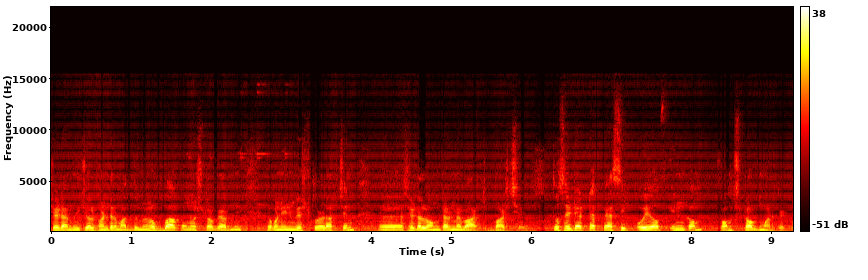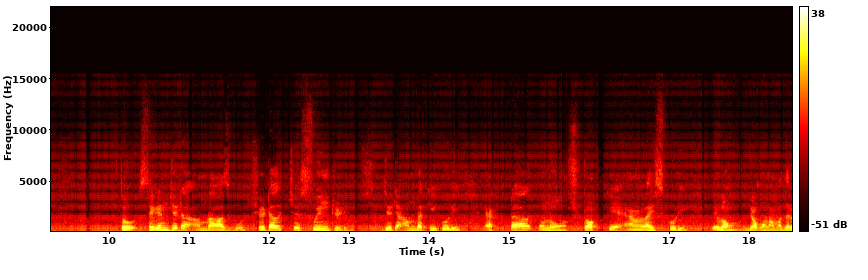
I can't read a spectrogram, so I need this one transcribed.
সেটা মিউচুয়াল ফান্ডের মাধ্যমে হোক বা কোনো স্টকে আপনি যখন ইনভেস্ট করে রাখছেন সেটা লং টার্মে বাড়ছে। তো সেটা একটা passive way of income from stock market তো সেকেন্ড যেটা আমরা আসব, সেটা হচ্ছে সুইং ট্রেডিং যেটা আমরা কি করি? একটা কোনো স্টককে অ্যানালাইজ করি এবং যখন আমাদের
